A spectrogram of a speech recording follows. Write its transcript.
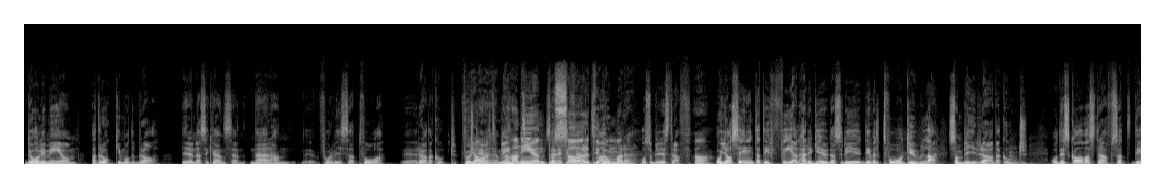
Du håller ju med om att Rocky mådde bra i den där sekvensen när han eh, får visa två eh, röda kort. Först är det väl till men Blint han är ju en till posör till domare. och så blir det straff. Ja. Och jag säger inte att det är fel, herregud, alltså det, är ju, det är väl två gula som blir röda kort. Och det ska vara straff, så att det,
